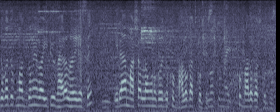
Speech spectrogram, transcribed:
যোগাযোগ মাধ্যমে বা ইউটিউব ভাইরাল হয়ে গেছে এরা মাসাল্লাহ মনে করে যে খুব ভালো কাজ করতেছে। খুব ভালো কাজ করতেছে।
